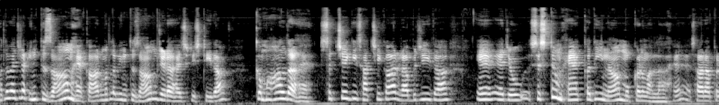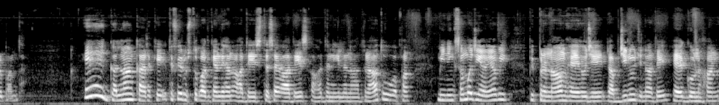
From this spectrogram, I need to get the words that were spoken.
ਮਤਲਬ ਇਹ ਜਿਹੜਾ ਇੰਤਜ਼ਾਮ ਹੈ ਕਾਰ, ਮਤਲਬ ਇੰਤਜ਼ਾਮ ਜਿਹੜਾ ਹੈ ਸ੍ਰਿਸ਼ਟੀ ਦਾ ਕਮਾਲ ਦਾ ਹੈ। ਸੱਚੇ ਕੀ ਸਾਚੀਕਾਰ, ਰੱਬ ਜੀ ਦਾ ਇਹ ਇਹ ਜੋ ਸਿਸਟਮ ਹੈ ਕਦੀ ਨਾ ਮੁੱਕਣ ਵਾਲਾ ਹੈ, ਸਾਰਾ ਪ੍ਰਬੰਧ। ਇਹ ਗੱਲਾਂ ਕਰਕੇ ਤੇ ਫਿਰ ਉਸ ਤੋਂ ਬਾਅਦ ਕਹਿੰਦੇ ਹਨ, ਆਦੇਸ਼ ਤੇ ਸਹਿ ਆਦੇਸ਼ ਆਦਨੀਲ ਨਾਦਨਾ ਤੋਂ ਆਪਾਂ ਮੀਨਿੰਗ ਸਮਝ ਹੀ ਆਇਆ ਵੀ ਵੀ ਪ੍ਰਣਾਮ ਹੈ ਇਹੋ ਜੇ ਰੱਬ ਜੀ ਨੂੰ, ਜਿਨ੍ਹਾਂ ਦੇ ਇਹ ਗੁਣ ਹਨ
